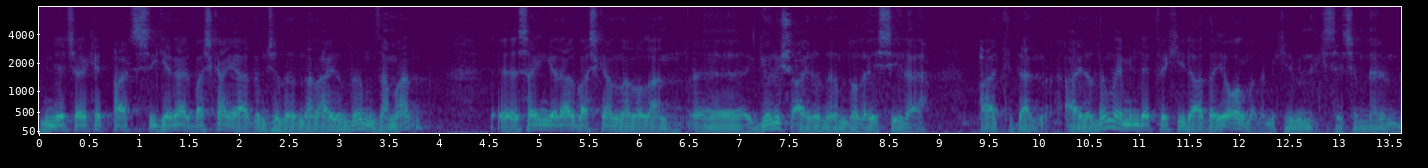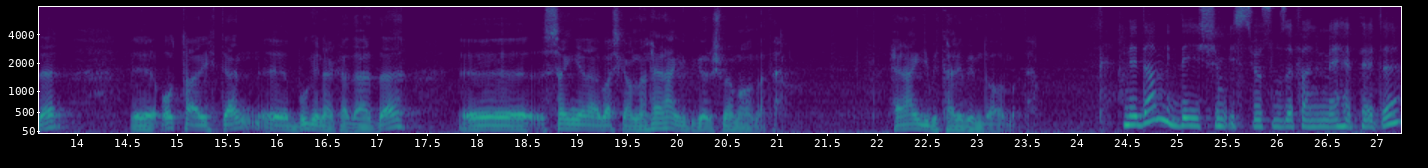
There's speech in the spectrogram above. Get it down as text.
Milliyetçi Hareket Partisi Genel Başkan Yardımcılığından ayrıldığım zaman e, Sayın Genel Başkan'la olan e, görüş ayrılığım dolayısıyla partiden ayrıldım ve milletvekili adayı olmadım 2002 seçimlerinde. E, o tarihten e, bugüne kadar da e, Sayın Genel Başkan'la herhangi bir görüşmem olmadı. Herhangi bir talebim de olmadı. Neden bir değişim istiyorsunuz efendim MHP'de?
